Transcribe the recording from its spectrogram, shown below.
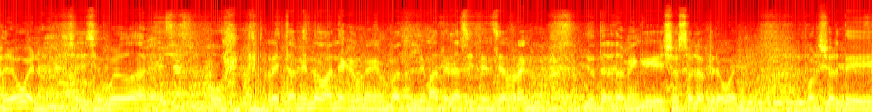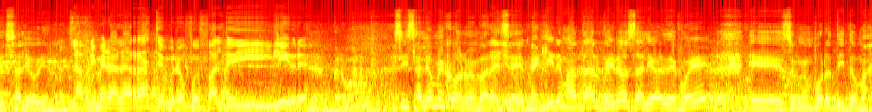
Pero bueno, se, pudo dar. Hubo el resto también dos bandejas, una que le maté la asistencia a Franco y otra también que quedé yo solo, pero bueno, por suerte salió bien. La primera la erraste, pero fue falta y libre. Sí, salió mejor, me parece. Me quiere matar, pero salió después. Eh, sumé un porotito más.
